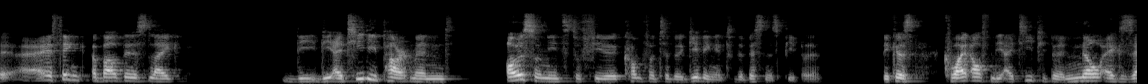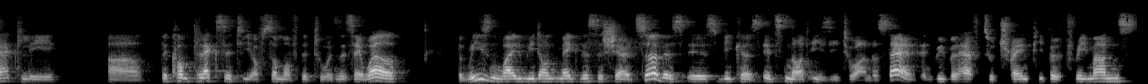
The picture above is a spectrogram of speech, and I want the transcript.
I think about this like the the IT department also needs to feel comfortable giving it to the business people because quite often the IT people know exactly uh, the complexity of some of the tools. And they say, well, the reason why we don't make this a shared service is because it's not easy to understand. And we will have to train people three months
